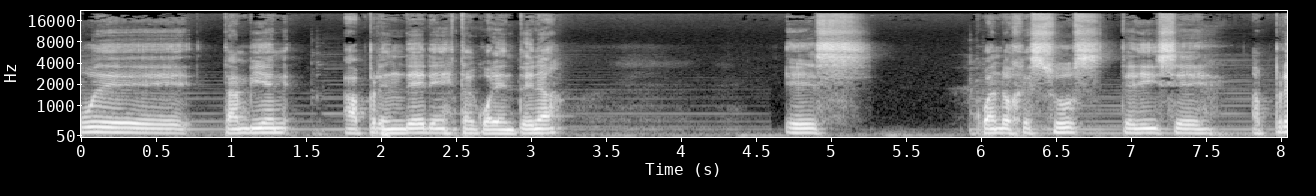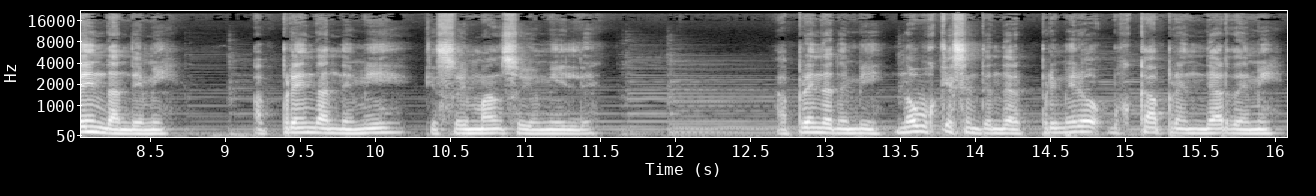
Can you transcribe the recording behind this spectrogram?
pude también aprender en esta cuarentena es cuando Jesús te dice, aprendan de mí, aprendan de mí que soy manso y humilde. Aprendan de mí, no busques entender, primero busca aprender de mí,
